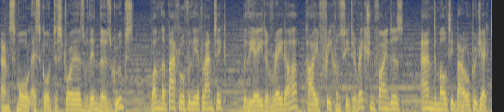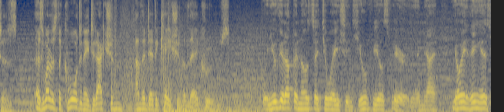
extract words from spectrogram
and small escort destroyers within those groups won the battle for the Atlantic with the aid of radar, high frequency direction finders, and multi barrel projectors, as well as the coordinated action and the dedication of their crews. When you get up in those situations, you feel fear. And uh, the only thing is,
